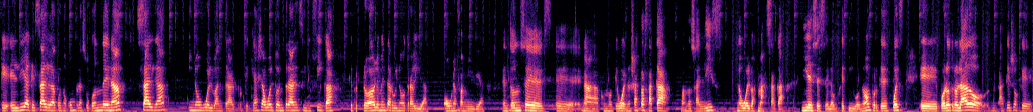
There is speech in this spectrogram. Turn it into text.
que el día que salga, cuando cumpla su condena, salga y no vuelva a entrar, porque que haya vuelto a entrar significa que probablemente arruinó otra vida o una familia. Entonces, eh, nada, como que bueno, ya estás acá, cuando salís, no vuelvas más acá. Y ese es el objetivo, ¿no? Porque después, eh, por otro lado, aquellos que,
